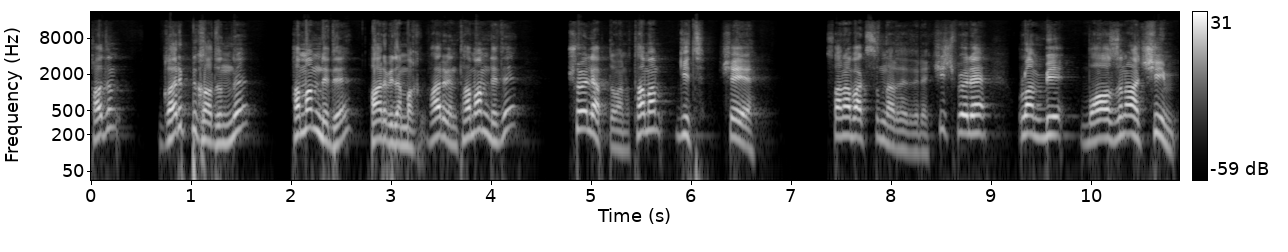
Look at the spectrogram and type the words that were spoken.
Kadın garip bir kadındı. Tamam dedi. Harbiden bak harbiden tamam dedi. Şöyle yaptı bana. Tamam git şeye. Sana baksınlar dedi direkt. Hiç böyle ulan bir boğazını açayım.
